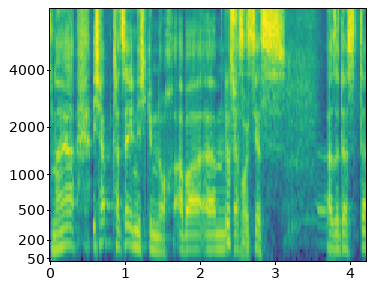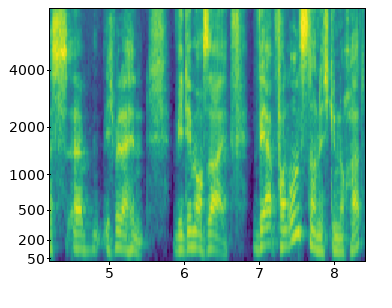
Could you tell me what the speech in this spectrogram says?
Naja, ich habe tatsächlich nicht genug, aber ähm, das, das ist jetzt also das, das, äh, ich will dahin. Wie dem auch sei. Wer von uns noch nicht genug hat,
